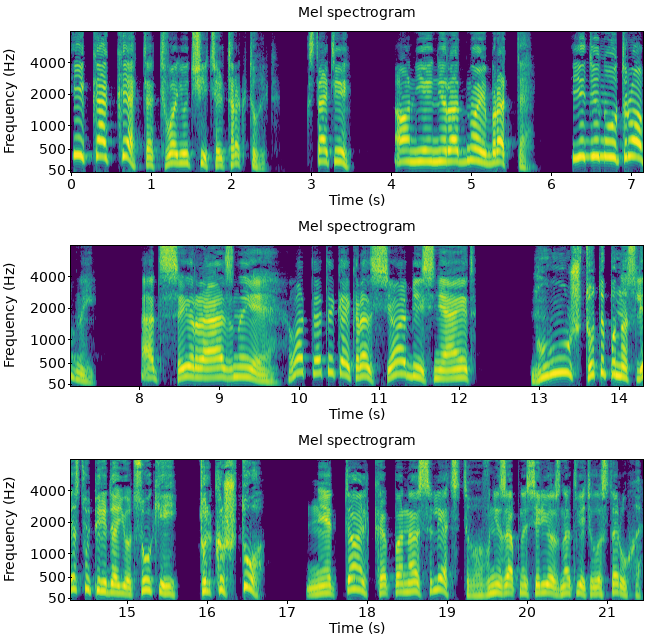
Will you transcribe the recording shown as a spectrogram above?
«И как это твой учитель трактует? Кстати, он ей не родной брат-то, единоутробный. Отцы разные. Вот это как раз все объясняет. Ну, что-то по наследству передается, окей. Только что? Не только по наследству, внезапно серьезно ответила старуха.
